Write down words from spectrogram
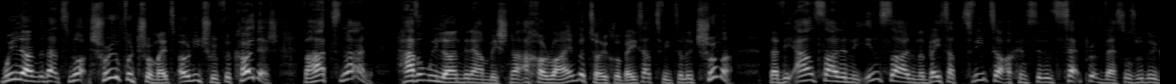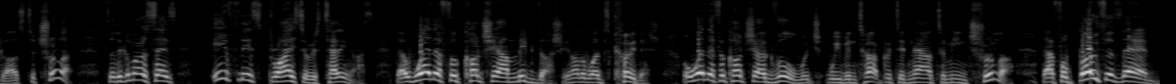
We learned that that's not true for truma; it's only true for kodesh. V'hatznan. Haven't we learned in our Mishnah acharayim v'toicha beis hatzvita letruma that the outside and the inside and the beis hatzvita are considered separate vessels with regards to truma? So the Gemara says if this brisa is telling us that whether for Kodesh Migdash, in other words Kodesh, or whether for Kodesh Gvul, which we've interpreted now to mean Truma, that for both of them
